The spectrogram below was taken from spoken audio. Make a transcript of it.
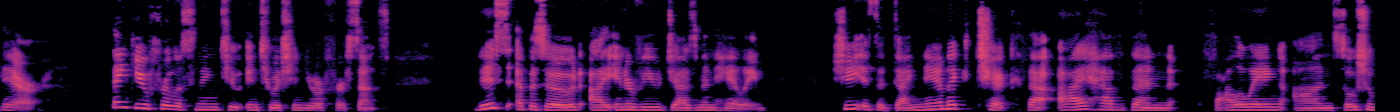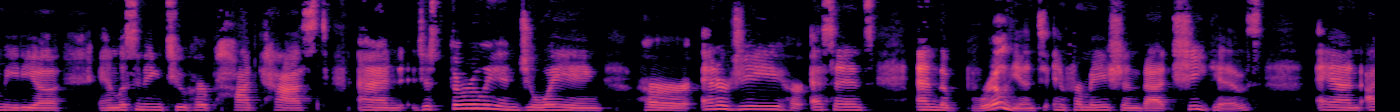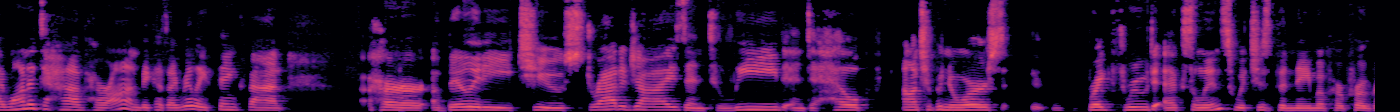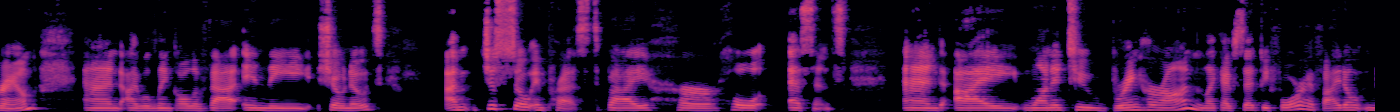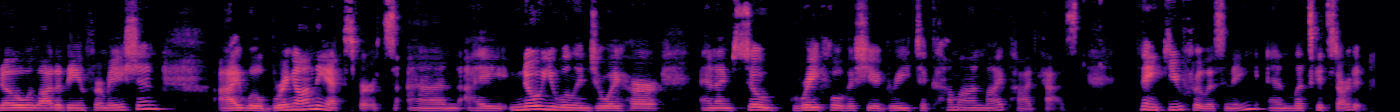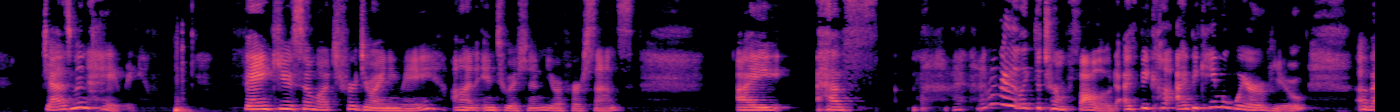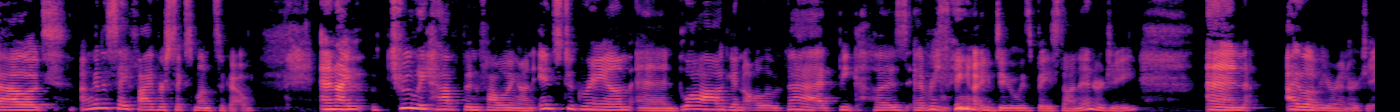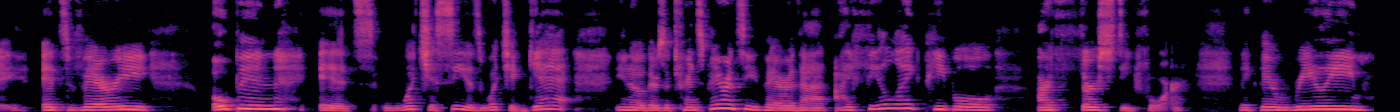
there. Thank you for listening to Intuition Your First Sense. This episode, I interviewed Jasmine Haley. She is a dynamic chick that I have been following on social media and listening to her podcast and just thoroughly enjoying her energy, her essence, and the brilliant information that she gives. And I wanted to have her on because I really think that her ability to strategize and to lead and to help entrepreneurs uh, break through to excellence, which is the name of her program. And I will link all of that in the show notes. I'm just so impressed by her whole essence. And I wanted to bring her on. Like I've said before, if I don't know a lot of the information, I will bring on the experts. And I know you will enjoy her. And I'm so grateful that she agreed to come on my podcast. Thank you for listening, and let's get started. Jasmine Haley, thank you so much for joining me on Intuition, Your First Sense. I have I don't really like the term followed. I've become I became aware of you about I'm going to say 5 or 6 months ago. And I truly have been following on Instagram and blog and all of that because everything I do is based on energy. And I love your energy. It's very open. It's what you see is what you get. You know, there's a transparency there that I feel like people are thirsty for. Like they're really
